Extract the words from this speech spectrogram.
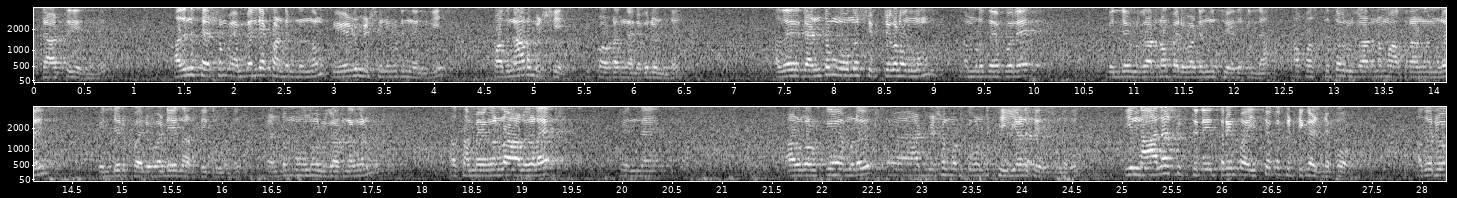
സ്റ്റാർട്ട് ചെയ്തത്. അതിനുശേഷം എം എൽ എ ഫണ്ടിൽ നിന്നും ഏഴ് മെഷീൻ കൂടി നൽകി. പതിനാറ് മെഷീൻ ഇപ്പോൾ അവിടെ നിലവിലുണ്ട്. അത് രണ്ടും മൂന്ന് ഷിഫ്റ്റുകളൊന്നും നമ്മളിതേപോലെ വലിയ ഉദ്ഘാടന പരിപാടിയൊന്നും ചെയ്തിട്ടില്ല. ആ ഫസ്റ്റത്തെ ഉദ്ഘാടനം മാത്രമാണ് നമ്മൾ വലിയൊരു പരിപാടിയായി നടത്തിയിട്ടുള്ളത്. രണ്ടും മൂന്നും ഉദ്ഘാടനങ്ങൾ ആ സമയങ്ങളിൽ ആളുകളെ പിന്നെ ആളുകൾക്ക് നമ്മൾ അഡ്മിഷൻ കൊടുത്തുകൊണ്ട് ചെയ്യുകയാണ് ചെയ്തിട്ടുള്ളത്. ഈ നാലാം ഷിഫ്റ്റിൽ ഇത്രയും പൈസയൊക്കെ കിട്ടിക്കഴിഞ്ഞപ്പോൾ അതൊരു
